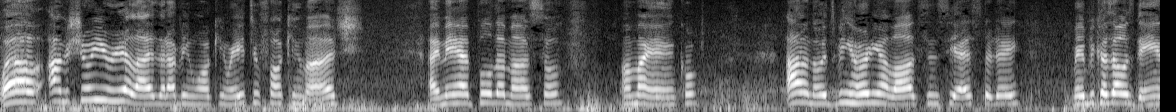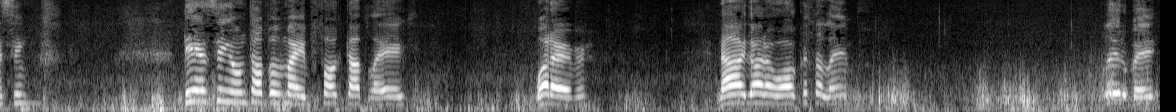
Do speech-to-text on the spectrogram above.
Well, I'm sure you realize that I've been walking way too fucking much. I may have pulled a muscle on my ankle. I don't know, it's been hurting a lot since yesterday. Maybe because I was dancing. dancing on top of my fucked up leg. Whatever. Now I gotta walk with a limp. A little bit.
